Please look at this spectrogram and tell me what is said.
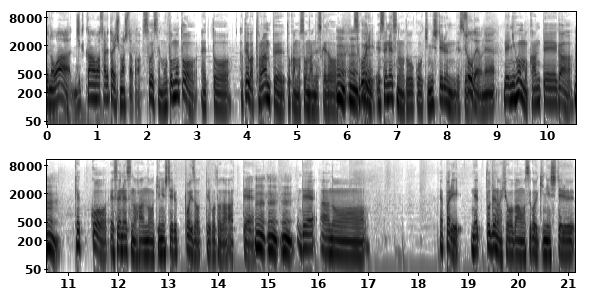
うのは実感はされたりしましたか？そうですね。もともと、えっと、例えばトランプとかもそうなんですけど、うんうんうん。すごい SNS の動向を気にしてるんですよ。そうだよね。で日本も官邸がうん。結構 SNS の反応を気にしてるっぽいぞっていうことがあってう、んうんうん。であのーやっぱりネットでの評判をすごい気にしてる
